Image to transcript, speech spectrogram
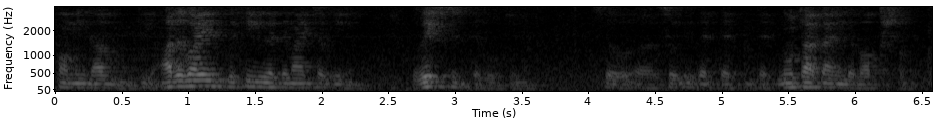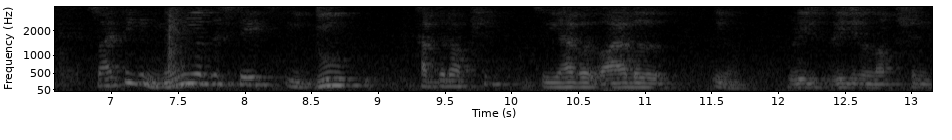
forming government. You know, otherwise, they feel that they might have you know, wasted their vote. You know. So, uh, so that, that, that nota kind of option. So I think in many of the states you do have that option. So you have a viable, you know, re- regional option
